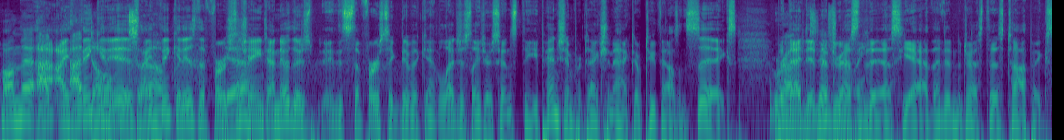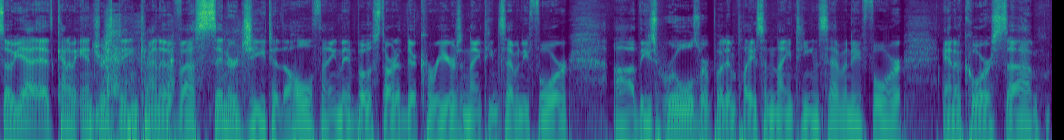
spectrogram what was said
on that? I, I think don't. it is. I Uh, think it is the first yeah. change. I know there's it's the first significant legislature since the Pension Protection Act of 2006, but that didn't address this. Yeah, that didn't address this topic. So yeah, it's kind of interesting kind of uh, synergy to the whole thing. They both started their careers in 1974. Uh, these rules were put in place in 1974, and of course. Um,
